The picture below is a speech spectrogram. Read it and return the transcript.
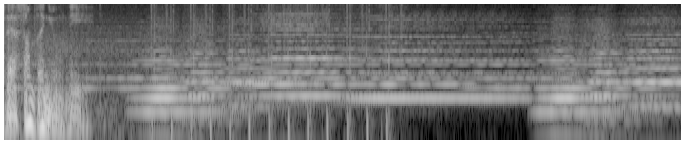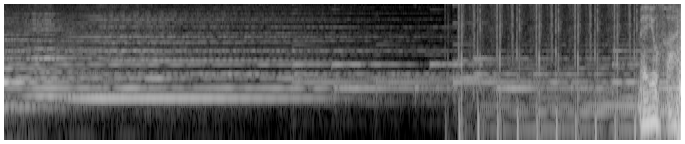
Is there something you need? May you find.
